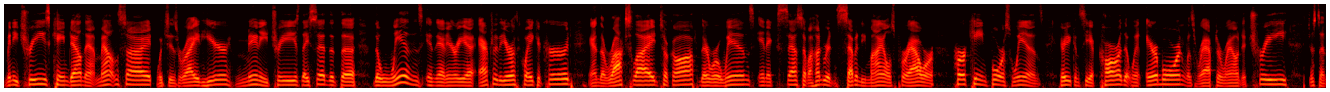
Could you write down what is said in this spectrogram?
Many trees came down that mountainside, which is right here. Many trees. They said that the, the winds in that area after the earthquake occurred and the rock slide took off, there were winds in excess of 170 miles per hour hurricane force winds. Here you can see a car that went airborne, was wrapped around a tree. Just an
